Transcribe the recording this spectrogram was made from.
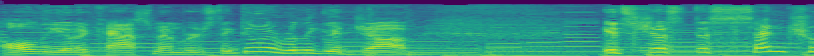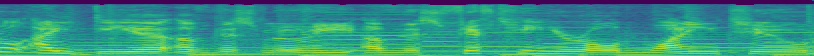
all the other cast members. They do a really good job. It's just the central idea of this movie of this 15-year-old wanting to,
